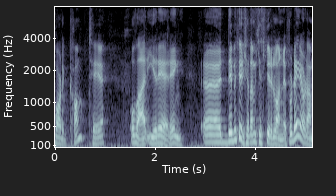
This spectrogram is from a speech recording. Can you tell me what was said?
valgkamp til å være i regjering. Eh, det betyr ikke at de ikke styrer landet, for det gjør de.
